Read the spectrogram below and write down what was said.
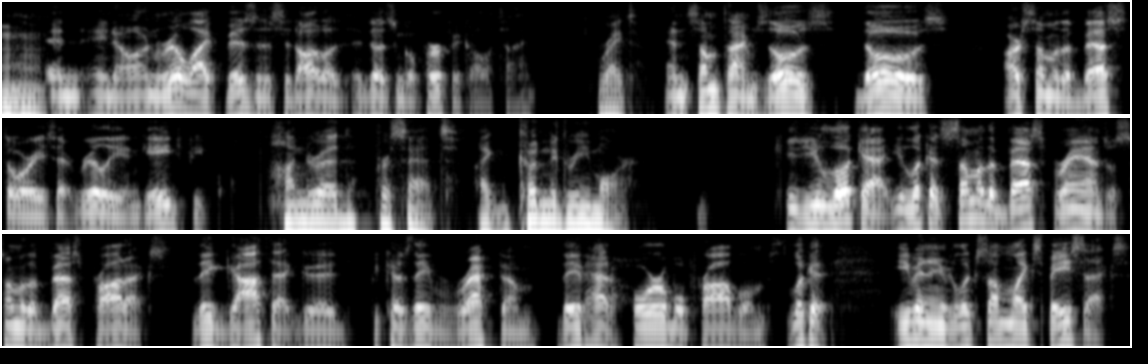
Mm-hmm. And you know, in real life business, it all it doesn't go perfect all the time. Right. And sometimes those those are some of the best stories that really engage people. Hundred percent. I couldn't agree more. Because you look at you look at some of the best brands with some of the best products, they got that good because they've wrecked them. They've had horrible problems. Look at even if you look something like SpaceX.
